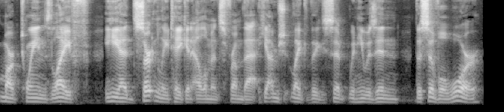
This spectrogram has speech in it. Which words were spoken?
Mark Twain's life, he had certainly taken elements from that. He, I'm like they said when he was in the Civil War,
